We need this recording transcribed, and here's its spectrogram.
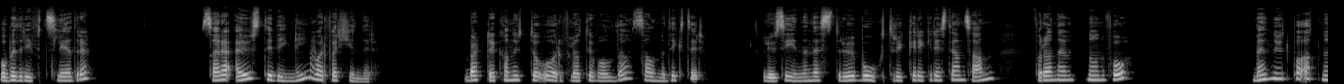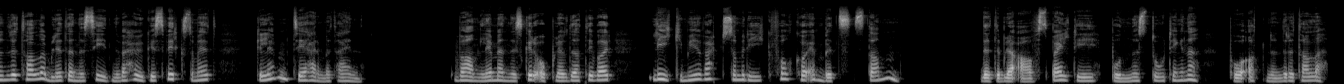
og bedriftsledere. Sara Aust i Vingelen var forkynner. Berthe Kanutte Aareflot i Volda, salmedikter. Lusine Nesterud, boktrykker i Kristiansand, for å ha nevnt noen få. Men ut på 1800-tallet ble denne siden ved Hauges virksomhet glemt i hermetegn. Vanlige mennesker opplevde at de var like mye verdt som rikfolk og embetsstanden. Dette ble avspeilt i bondestortingene på 1800-tallet.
